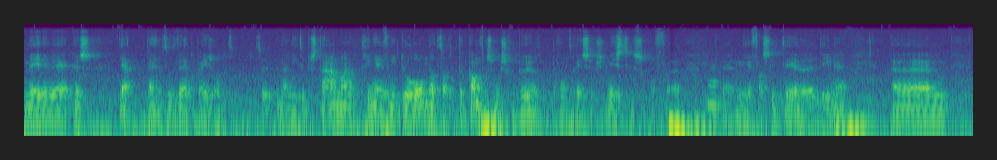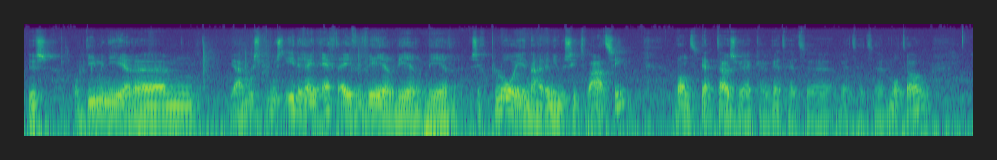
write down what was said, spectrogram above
medewerkers, ja, daar hield het werk opeens op te, nou, niet te bestaan, maar het ging even niet door omdat dat op de campus moest gebeuren. Bijvoorbeeld receptionistes of ja. meer faciliterende dingen. Um, dus op die manier um, ja, moest, moest iedereen echt even weer, weer, weer zich plooien naar de nieuwe situatie. Want ja, thuiswerken werd het, werd het uh, motto.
